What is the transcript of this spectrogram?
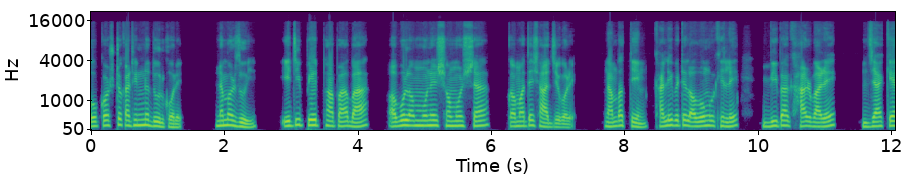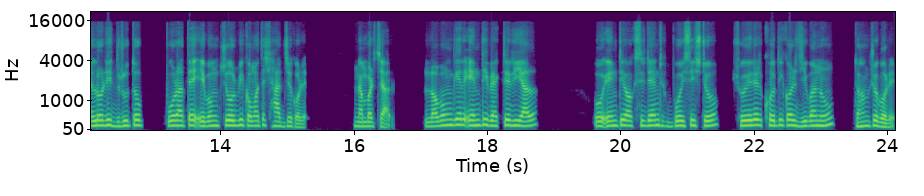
ও কোষ্ঠকাঠিন্য দূর করে। নাম্বার দুই, এটি পেট ফাঁপা বা অবলম্বনের সমস্যা কমাতে সাহায্য করে। নাম্বার তিন, খালি পেটে লবঙ্গ খেলে বিপাক হার বাড়ে, যা ক্যালোরি দ্রুত পোড়াতে এবং চর্বি কমাতে সাহায্য করে। নাম্বার চার, লবঙ্গের অ্যান্টিব্যাকটেরিয়াল ও অ্যান্টিঅক্সিডেন্ট বৈশিষ্ট্য শরীরের ক্ষতিকর জীবাণু ধ্বংস করে।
